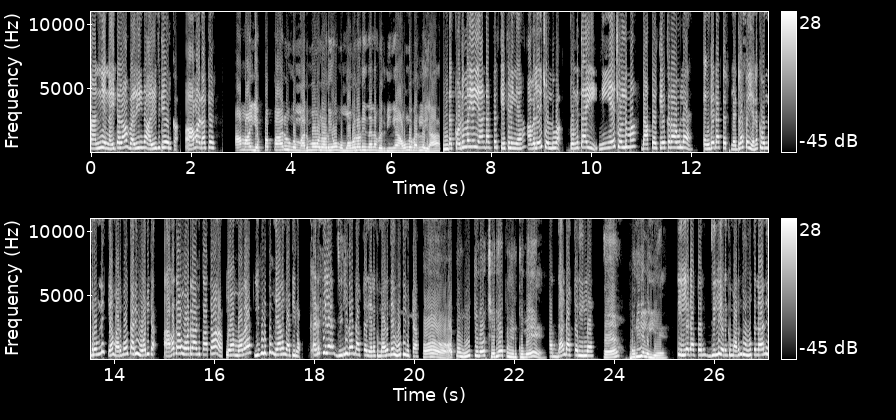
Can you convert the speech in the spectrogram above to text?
கண்ணு நைட் எல்லாம் வலின்னு அழுதுட்டே இருக்கா. ஆமா டாக்டர். ஆமா எப்ப பாரு உங்க மருமகளோடயும் உங்க முகலோடையும் தானே வருவீங்க? அவங்க வரலையா? இந்த கொடுமையை ஏன் டாக்டர் கேக்குறீங்க அவளே சொல்லுவா. பொண்ணு தாயி நீயே சொல்லுமா? டாக்டர் கேக்குறாவுல எங்க டாக்டர்? மெட்ராஸை எனக்கு வந்துரும்னு என் மருமகாரி ஓடிட்டா. அவதான் ஓடுறான்னு பார்த்தா என் முக இவளுக்கும் மேலம் காட்டினோம் கடைசியில ஜில்லு தான் டாக்டர் எனக்கு மருந்தே ஊத்தி விட்டா. ஆ அப்ப ஊத்துனா சரியா போயிருக்குமே. அதான் டாக்டர் இல்ல. ஆ, புரியலையே. இல்ல டாக்டர் ஜில்லு எனக்கு மருந்து ஊத்துனான்னு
